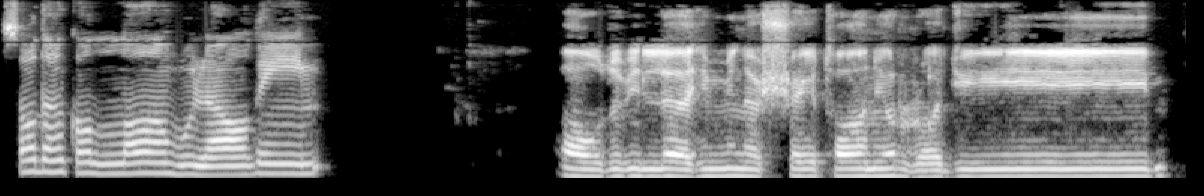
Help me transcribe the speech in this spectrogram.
صدق الله العظيم. أعوذ بالله من الشيطان الرجيم.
